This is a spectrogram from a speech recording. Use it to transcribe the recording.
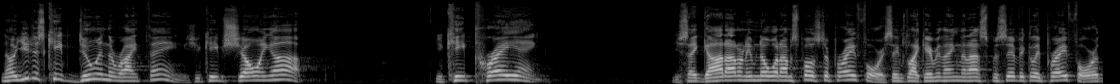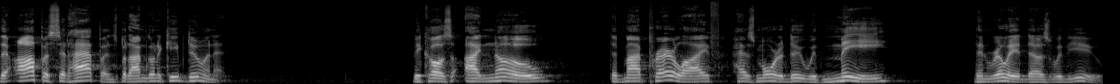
No, you just keep doing the right things. You keep showing up. You keep praying. You say, God, I don't even know what I'm supposed to pray for. It seems like everything that I specifically pray for, the opposite happens, but I'm going to keep doing it. Because I know that my prayer life has more to do with me than really it does with you.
